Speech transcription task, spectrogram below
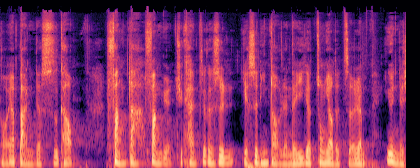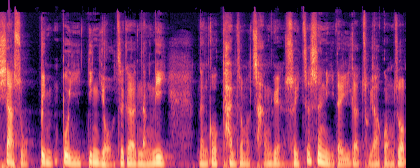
哦，要把你的思考。放大、放远去看，这个是也是领导人的一个重要的责任，因为你的下属并不一定有这个能力能够看这么长远，所以这是你的一个主要工作。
